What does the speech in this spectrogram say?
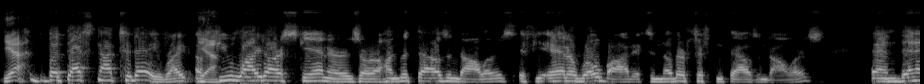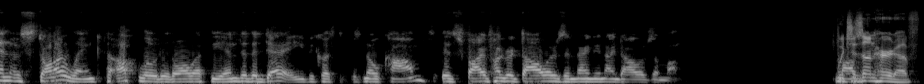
yeah. But that's not today, right? A yeah. few LiDAR scanners are $100,000. If you add a robot, it's another $50,000. And then a Starlink to upload it all at the end of the day because there's no comms is $500 and $99 a month. Which is unheard of.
